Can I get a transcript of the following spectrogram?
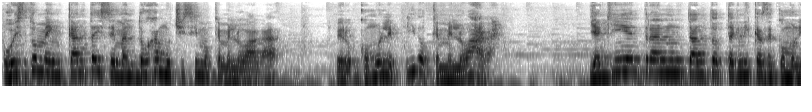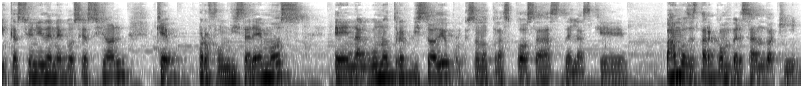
O esto me encanta y se me antoja muchísimo que me lo haga, pero ¿cómo le pido que me lo haga? Y aquí entran un tanto técnicas de comunicación y de negociación que profundizaremos en algún otro episodio porque son otras cosas de las que vamos a estar conversando aquí.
